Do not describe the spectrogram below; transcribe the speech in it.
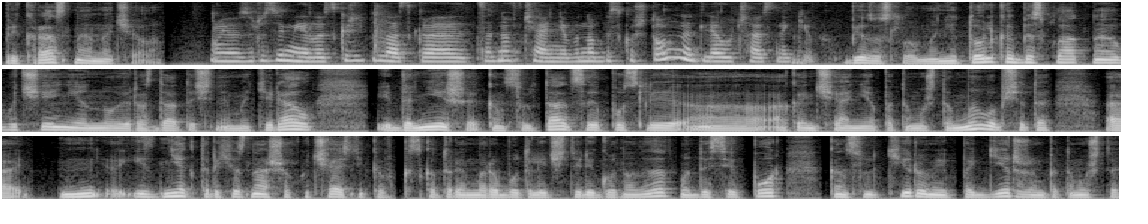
прекрасное начало. Е, Зрозуміло. Скажіть, будь ласка, це навчання, воно безкоштовне для учасників? Безусловно, не только бесплатное обучение, но и раздаточный материал и дальнейшие консультации после э, окончания, потому что мы, вообще-то, э, н- из некоторых из наших участников, с которыми мы работали 4 года назад, мы до сих пор консультируем и поддерживаем, потому что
